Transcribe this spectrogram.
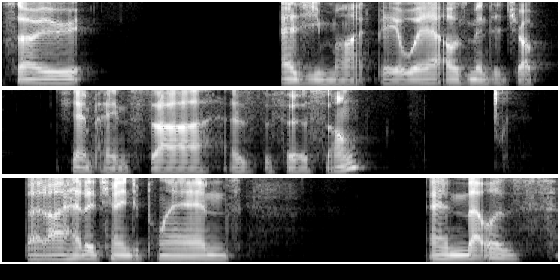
So, as you might be aware, I was meant to drop Champagne Star as the first song, but I had a change of plans. And that was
